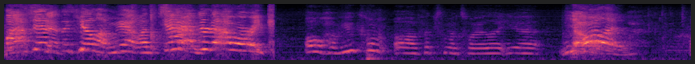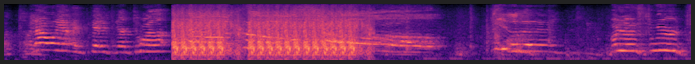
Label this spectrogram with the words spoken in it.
Last Let's chance chance. to kill him. Yeah, let's get him. Surrender now or we Oh, have you come uh, fixed my toilet yet? No. Toilet. What toilet? No, we haven't finished your toilet. Oh. My last words!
